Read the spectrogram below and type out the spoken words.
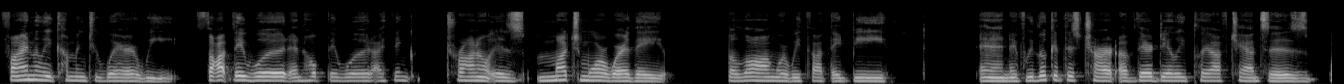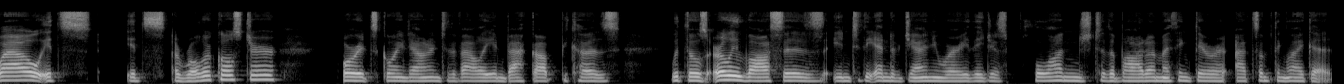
finally coming to where we thought they would and hoped they would. I think Toronto is much more where they belong, where we thought they'd be. And if we look at this chart of their daily playoff chances, wow, it's it's a roller coaster or it's going down into the valley and back up because with those early losses into the end of January, they just plunged to the bottom. I think they were at something like a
